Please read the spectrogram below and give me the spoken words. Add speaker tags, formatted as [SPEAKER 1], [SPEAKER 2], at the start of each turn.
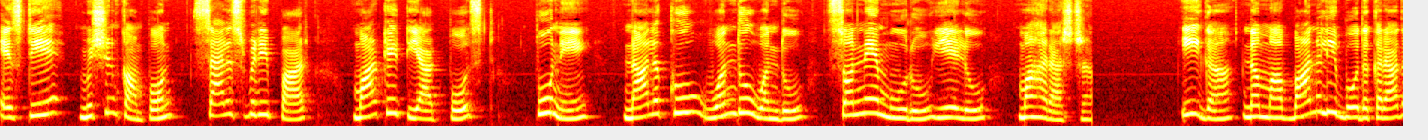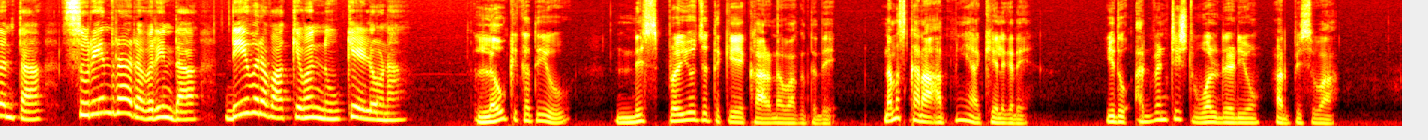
[SPEAKER 1] S D A mission compound, Salisbury park, market yard post, Pune ನಾಲ್ಕು ಒಂದು ಒಂದು ಸೊನ್ನೆ ಮೂರು ಏಳು, ಮಹಾರಾಷ್ಟ್ರ. ಈಗ ನಮ್ಮ ಬಾನಲಿ ಬೋಧಕರಾದಂಥ ಸುರೇಂದ್ರ ರವರಿಂದ ದೇವರ ವಾಕ್ಯವನ್ನು ಕೇಳೋಣ.
[SPEAKER 2] ಲೌಕಿಕತೆಯು ನಿಸ್ಪ್ರಯೋಜತೆಗೆ ಕಾರಣವಾಗುತ್ತದೆ. ನಮಸ್ಕಾರ ಆತ್ಮೀಯ ಕೇಳಿಗರೆ. ಇದು ಅಡ್ವೆಂಟಿಸ್ಟ್ ವರ್ಲ್ಡ್ ರೇಡಿಯೋ ಅರ್ಪಿಸುವ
